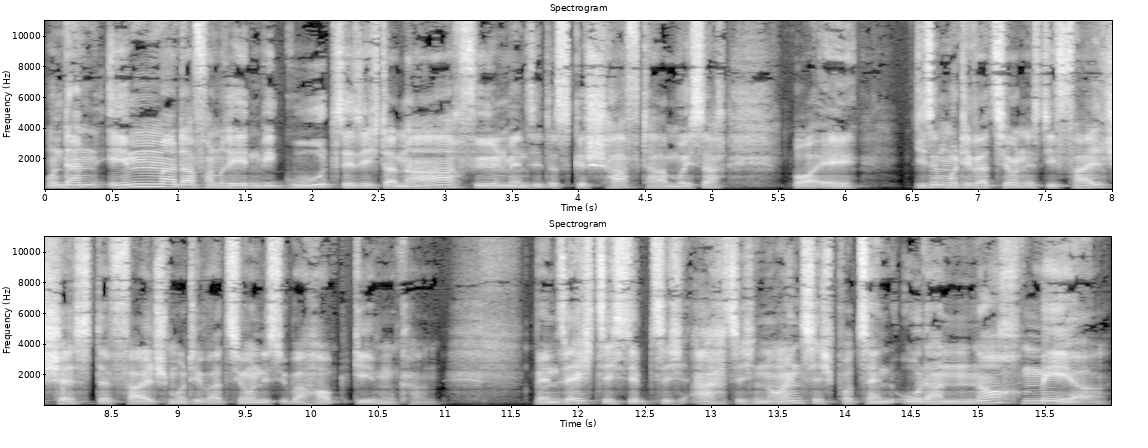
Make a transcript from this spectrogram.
und dann immer davon reden, wie gut sie sich danach fühlen, wenn sie das geschafft haben, wo ich sage, boah ey, diese Motivation ist die falscheste Falschmotivation, die es überhaupt geben kann. Wenn 60, 70, 80, 90 Prozent oder noch mehr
